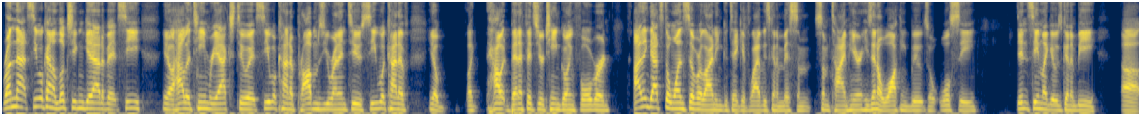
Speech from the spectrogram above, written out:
Run that. See what kind of looks you can get out of it. See you know how the team reacts to it. See what kind of problems you run into. See what kind of you know like how it benefits your team going forward. I think that's the one silver lining you could take if Lively's going to miss some some time here. He's in a walking boot, so we'll see. Didn't seem like it was going to be uh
